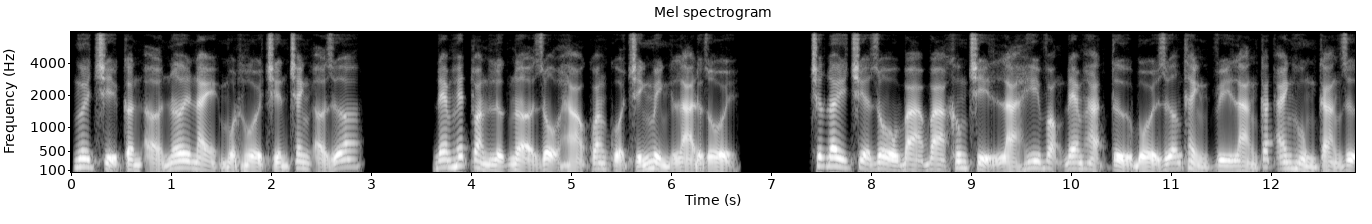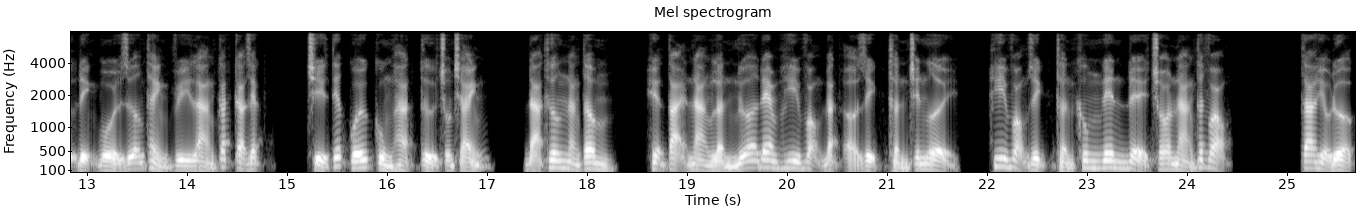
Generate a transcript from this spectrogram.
ngươi chỉ cần ở nơi này một hồi chiến tranh ở giữa. Đem hết toàn lực nở rộ hào quang của chính mình là được rồi. Trước đây trịa rồ bà bà không chỉ là hy vọng đem hạt tử bồi dưỡng thành vì làng cắt anh hùng càng dự định bồi dưỡng thành vì làng cắt ca dẹp, chỉ tiếc cuối cùng hạt tử trốn tránh đã thương nàng tâm hiện tại nàng lần nữa đem hy vọng đặt ở dịch thần trên người hy vọng dịch thần không nên để cho nàng thất vọng ta hiểu được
